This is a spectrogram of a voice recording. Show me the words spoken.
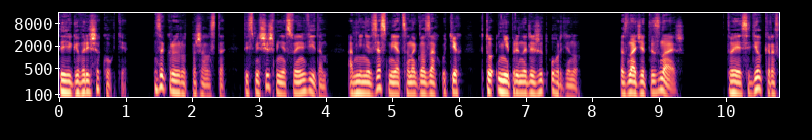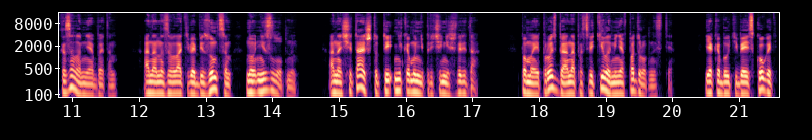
Ты говоришь о когте. Закрой рот, пожалуйста. Ты смешишь меня своим видом, а мне нельзя смеяться на глазах у тех, кто не принадлежит ордену. Значит, ты знаешь. Твоя сиделка рассказала мне об этом. Она назвала тебя безумцем, но не злобным. Она считает, что ты никому не причинишь вреда. По моей просьбе она посвятила меня в подробности. Якобы у тебя есть коготь,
